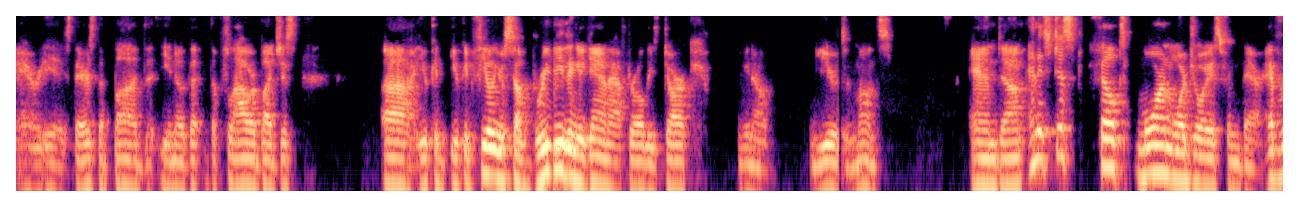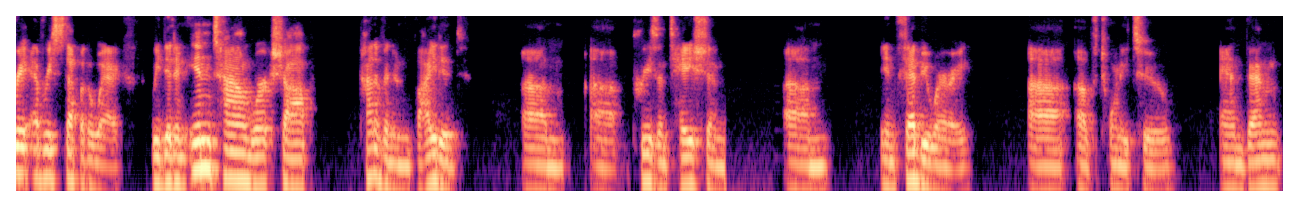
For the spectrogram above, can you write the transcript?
there it is, there's the bud, that you know, the the flower bud just uh, you could you could feel yourself breathing again after all these dark, you know, years and months. And um, and it's just felt more and more joyous from there. Every every step of the way, we did an in town workshop, kind of an invited um, uh, presentation um, in February uh, of 22, and then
